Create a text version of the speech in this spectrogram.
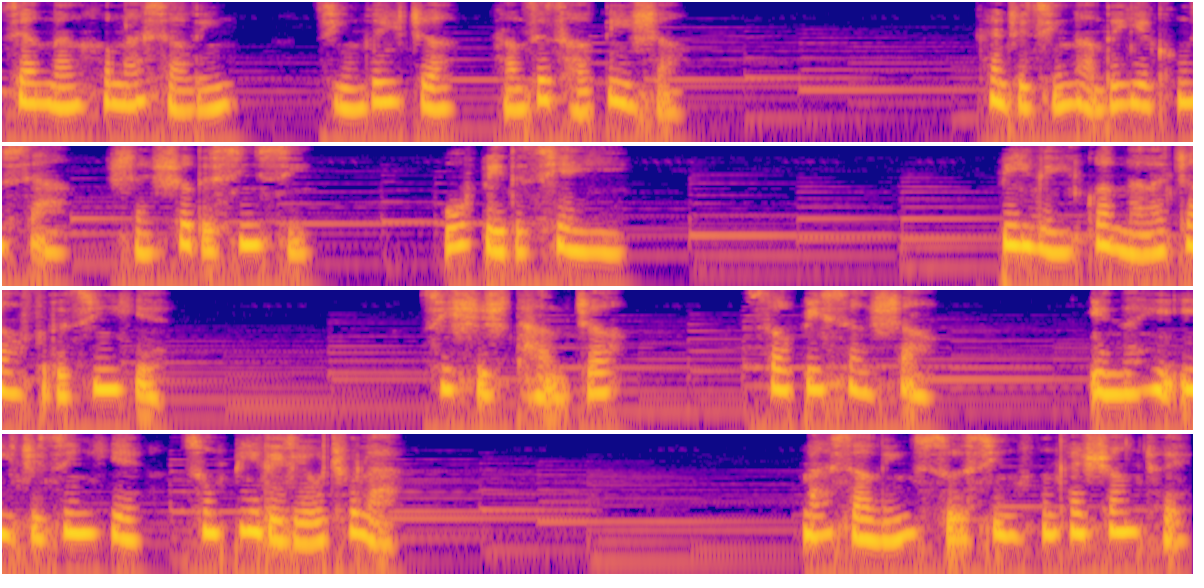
江南和马小玲紧偎着。躺在草地上，看着晴朗的夜空下闪烁的星星，无比的惬意。逼里灌满了丈夫的精液，即使是躺着，骚逼向上，也难以抑制精液从逼里流出来。马小玲索性分开双腿，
